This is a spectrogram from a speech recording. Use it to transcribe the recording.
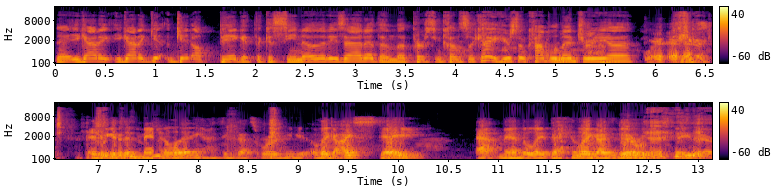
Yeah, you gotta you gotta get get up big at the casino that he's at it. Then the person comes like, "Hey, here's some complimentary uh, carrot." I think it's at Mandalay. I think that's where he. Like I stay at Mandalay Bay. Like I literally stay there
